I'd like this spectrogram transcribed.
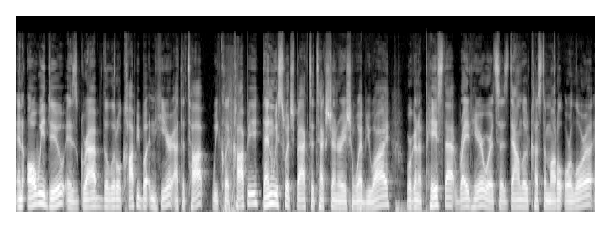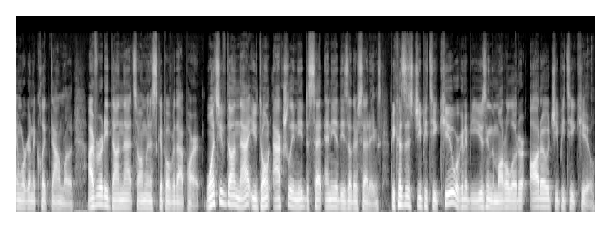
And all we do is grab the little copy button here at the top. We click copy. Then we switch back to text generation web UI. We're to paste that right here where it says download custom model or LoRA, and we're to click download. I've already done that, so I'm to skip over that part. Once you've done that, you don't actually need to set any of these other settings. Because it's GPTQ, we're to be using the model loader auto GPTQ.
